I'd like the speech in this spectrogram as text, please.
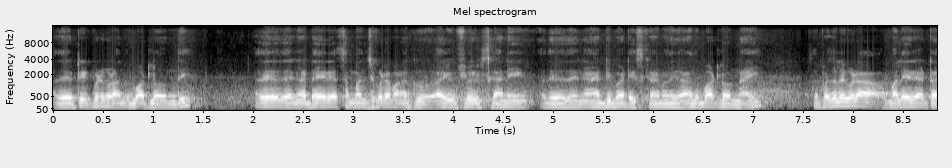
అదే ట్రీట్మెంట్ కూడా అందుబాటులో ఉంది. అదేవిధంగా డైరియా సంబంధించి కూడా మనకు ఐవి ఫ్లూయిడ్స్ కానీ అదేవిధంగా యాంటీబయాటిక్స్ కానీ మన దగ్గర అందుబాటులో ఉన్నాయి. సో ప్రజలు కూడా మలేరియా టై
